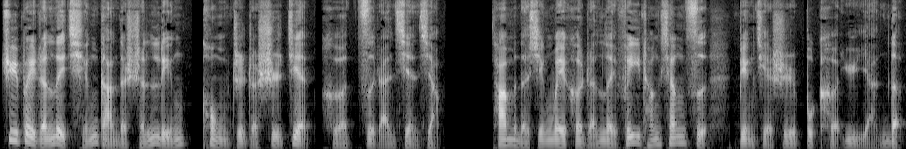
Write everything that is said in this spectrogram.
具备人类情感的神灵控制着事件和自然现象。他们的行为和人类非常相似，并且是不可预言的。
